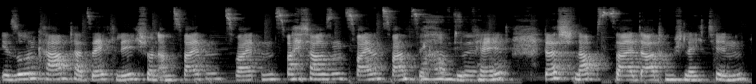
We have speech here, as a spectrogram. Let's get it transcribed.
Ihr Sohn kam tatsächlich schon am 2.2.2022 auf die Welt. Das Schnapszahldatum schlechthin.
